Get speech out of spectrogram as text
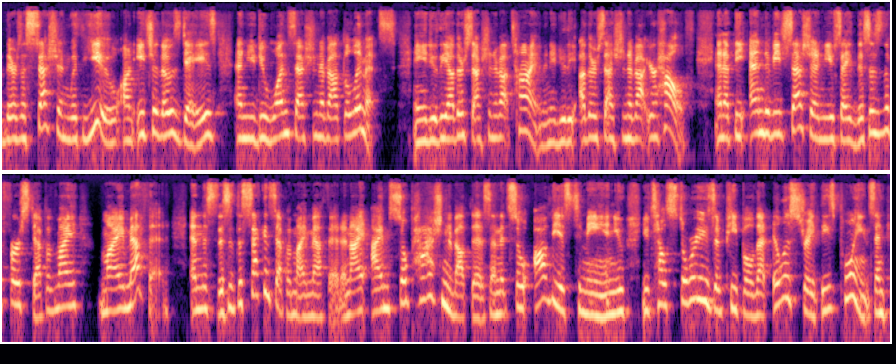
there's a session with you on each of those days and you do one session about the limits and you do the other session about time and you do the other session about your health. And at the end of each session you say this is the first step of my my method and this this is the second step of my method and i i'm so passionate about this and it's so obvious to me. And you you tell stories of people that illustrate these points and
